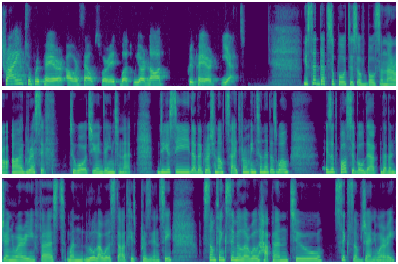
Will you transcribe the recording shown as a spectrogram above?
trying to prepare ourselves for it, but we are not prepared yet. You said that supporters of Bolsonaro are aggressive towards you in the internet. Do you see that aggression outside from internet as well? Is it possible that, that on January 1st, when Lula will start his presidency, something similar will happen to 6th of January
